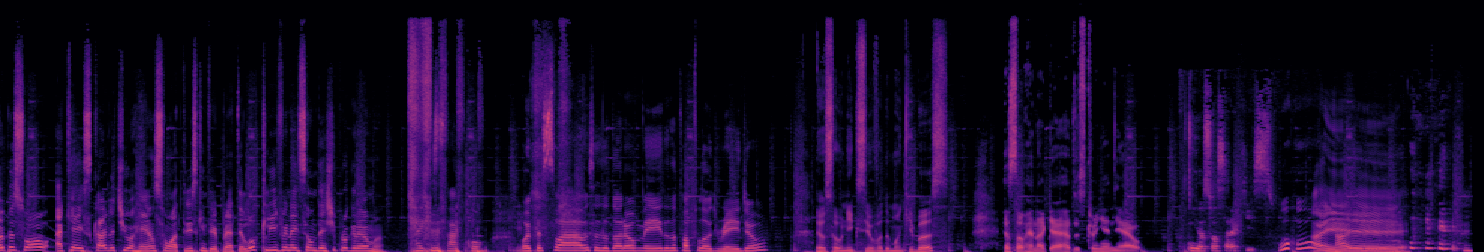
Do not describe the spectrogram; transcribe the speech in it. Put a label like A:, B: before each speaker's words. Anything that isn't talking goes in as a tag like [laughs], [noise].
A: Oi, pessoal. Aqui é a Scarlett Johansson, atriz que interpreta Elo Cleaver na edição deste programa.
B: Ai, que saco. [laughs] Oi, pessoal. Eu sou Isadora Almeida, do Popload Radio.
C: Eu sou o Nick Silva, do Monkey Bus.
D: Eu sou o Renan Guerra, do Screen Aniel.
E: E eu sou a Sarah Kiss.
B: Uhul!
A: Aê!
C: Aê!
